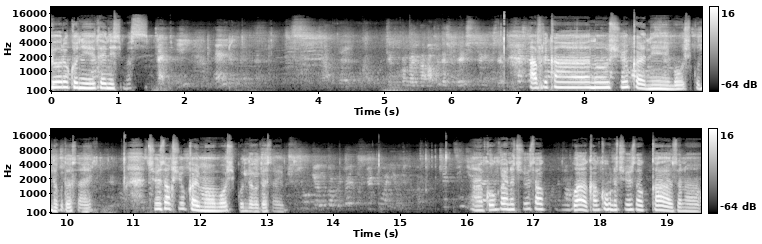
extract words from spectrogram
強力に手にします。アフリカの集会に申し込んでください。中作集会も申し込んでください。あ今回の中作は韓国の中作かその、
